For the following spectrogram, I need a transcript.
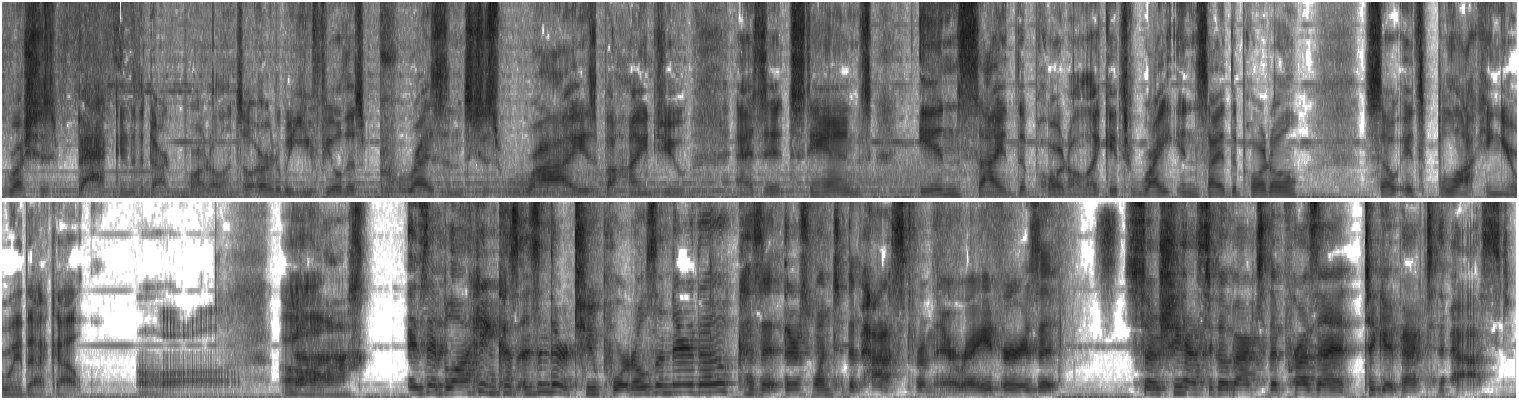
rushes back into the dark portal. And so Ertleby, you feel this presence just rise behind you as it stands inside the portal. Like it's right inside the portal, so it's blocking your way back out. Aw. Um, Is it blocking? Because isn't there two portals in there though? Because there's one to the past from there, right? Or is it? So she has to go back to the present to get back to the past.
